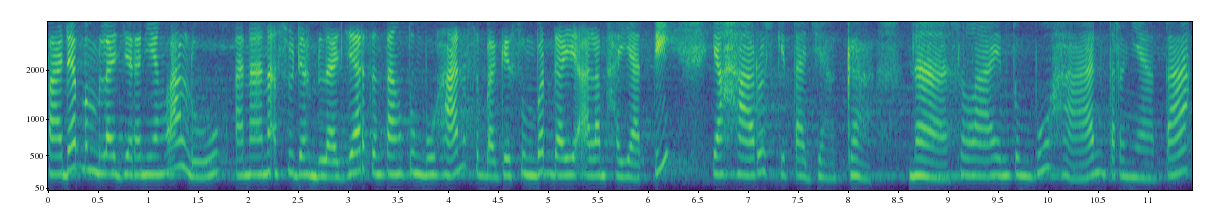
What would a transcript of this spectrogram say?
Pada pembelajaran yang lalu, anak-anak sudah belajar tentang tumbuhan sebagai sumber daya alam hayati yang harus kita jaga. Nah, selain tumbuhan, ternyata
